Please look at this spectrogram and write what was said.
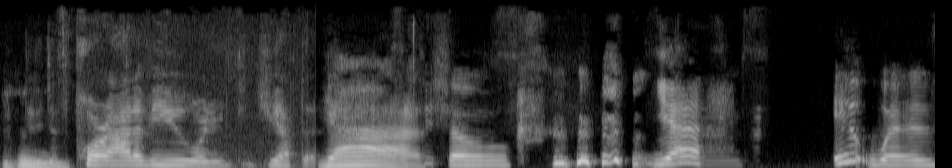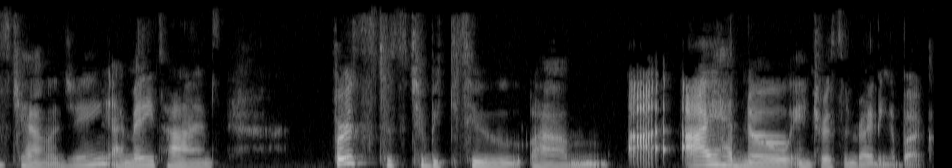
did it mm-hmm. just pour out of you, or did you have to? Yeah. So yeah, it was challenging. And many times, first to to be to um, I, I had no interest in writing a book.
